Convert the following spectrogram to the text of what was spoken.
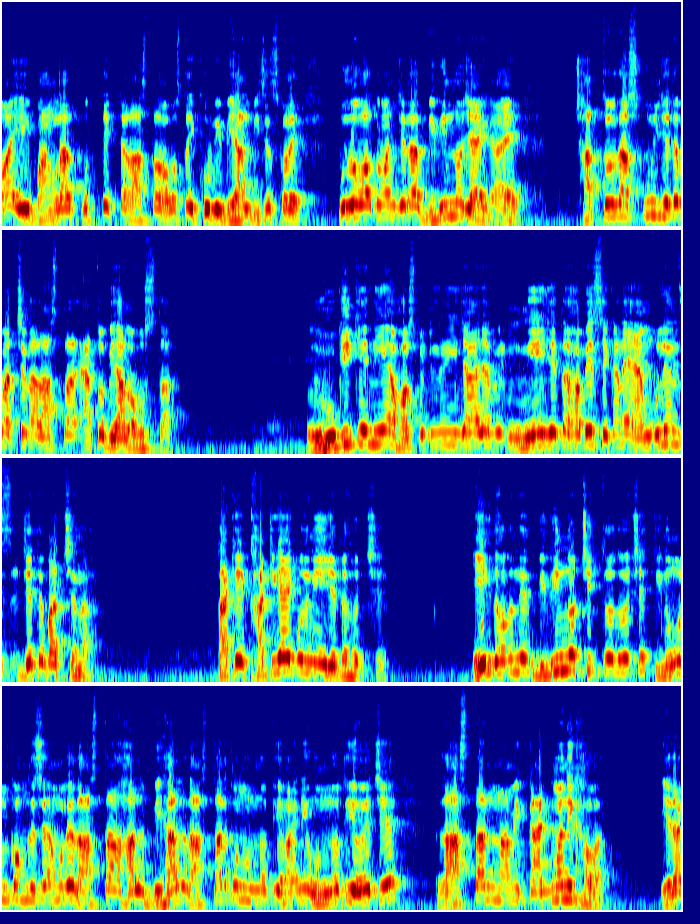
নয়, এই বাংলার প্রত্যেকটা রাস্তার অবস্থাই খুবই বেহাল। বিশেষ করে পূর্ব বর্ধমান জেলার বিভিন্ন জায়গায় ছাত্ররা স্কুল যেতে পারছে না, রাস্তার এত বেহাল অবস্থা। রুগীকে নিয়ে হসপিটালে নিয়ে যাওয়া যাবে, নিয়ে যেতে হবে, সেখানে অ্যাম্বুলেন্স যেতে পারছে না। তাকে খাটিয়ায় করে নিয়ে যেতে হচ্ছে। এই ধরনের বিভিন্ন চিত্র রয়েছে। তৃণমূল কংগ্রেসের আমলে রাস্তার হাল বেহাল, রাস্তার কোনো উন্নতি হয়নি। উন্নতি হয়েছে রাস্তার নামে কাটমানি খাওয়া। এরা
